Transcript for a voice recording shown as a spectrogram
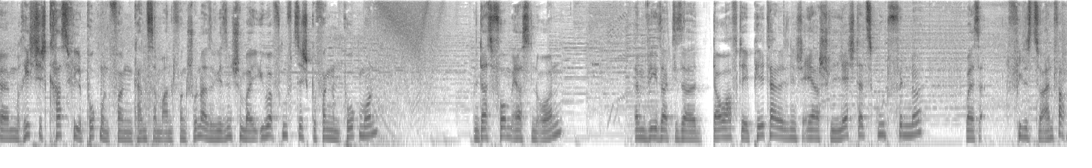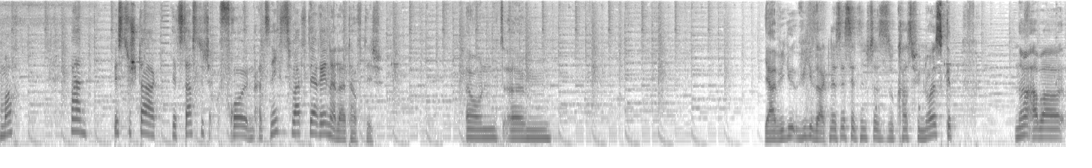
ähm, richtig krass viele Pokémon fangen kannst am Anfang schon. Also wir sind schon bei über 50 gefangenen Pokémon. Und das vorm ersten Ohren. Ähm, wie gesagt, dieser dauerhafte EP-Teil, den ich eher schlecht als gut finde, weil es vieles zu einfach macht. Mann, bist du stark. Jetzt darfst du dich freuen. Als nächstes wartet der Arenaleiter auf dich. Und, ähm... Ja, wie, wie gesagt, ne, es ist jetzt nicht, dass es so krass viel Neues gibt. Ne, aber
